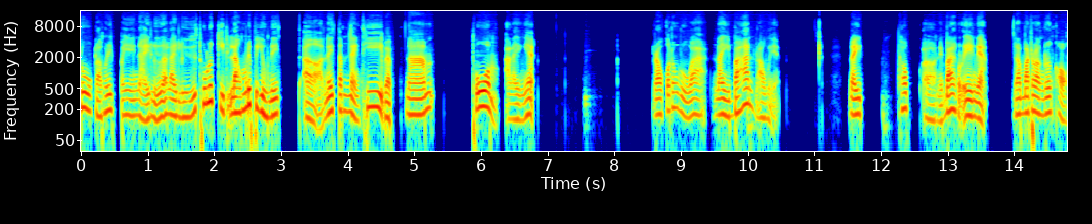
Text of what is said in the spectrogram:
ลูกเราไม่ได้ไปไหนหรืออะไร หรือธุรกิจเราไม่ได้ไปอยู่ใน เอ่อ ในตำแหน่งที่แบบน้ำท่วมอะไรอย่างเงี้ย เราก็ต้องดูว่าในบ้านเราเนี่ย ในครอบเอ่อในบ้านของเราเองเนี่ยเระมัดระวังเรื่องของ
